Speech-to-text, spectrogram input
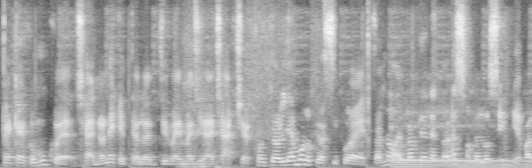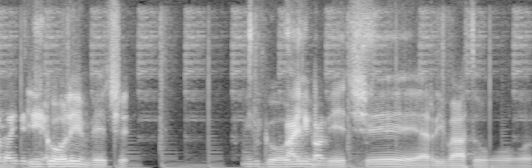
Perché comunque, cioè, non è che te lo ti vai a immaginare, cioè, cioè controlliamolo per sicurezza. No, e... è proprio detto adesso me lo segno e vado a rivedere. Il gol invece. Il gol vai, invece è arrivato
